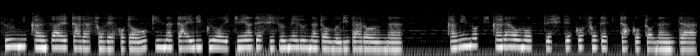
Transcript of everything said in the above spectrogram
通に考えたらそれほど大きな大陸を一夜で沈めるなど無理だろうな。神の力をもってしてこそできたことなんだ。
